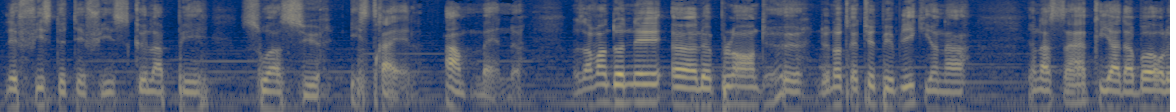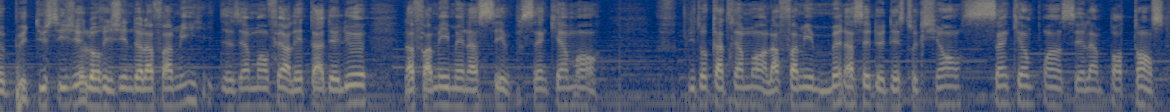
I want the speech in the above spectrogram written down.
les fils de tes fils, que la paix soit sur Israël. Amen. Nous avons donné euh, le plan de, notre étude biblique. Il y en a, il y en a cinq. Il y a d'abord le but du sujet, l'origine de la famille. Deuxièmement, faire l'état des lieux, la famille menacée. Cinquièmement, plutôt quatrièmement, la famille menacée de destruction. Cinquième point, c'est l'importance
